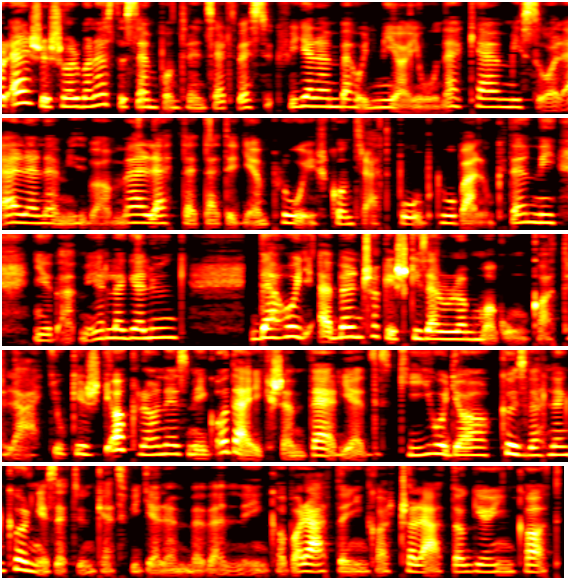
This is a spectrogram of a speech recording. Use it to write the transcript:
akkor elsősorban ezt a szempontrendszert vesszük figyelembe, hogy mi a jó nekem, mi szól ellene, mi van mellette, tehát egy ilyen pró és kontrát próbálunk tenni, nyilván mérlegelünk, de hogy ebben csak és kizárólag magunkat látjuk, és gyakran ez még odáig sem terjed ki, hogy a közvetlen környezetünket figyelembe vennénk, a barátainkat, családtagjainkat,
